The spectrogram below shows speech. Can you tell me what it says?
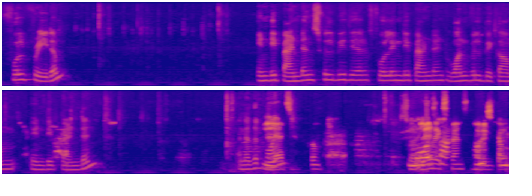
full freedom independence will be there full independent one will become independent. Another point? Less Sorry. More less expense more income.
